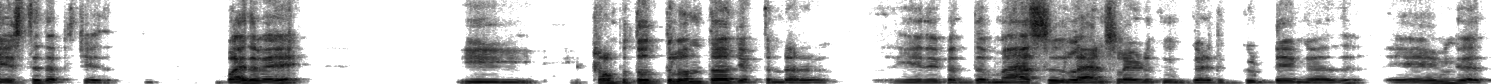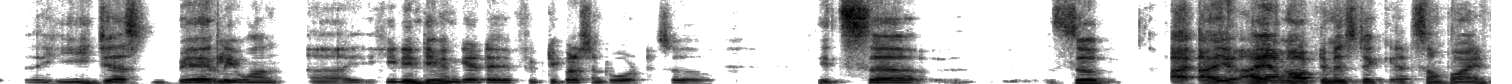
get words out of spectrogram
చేస్తే తప్పించేది బై ద వే ఈ ట్రంప్ తొత్తులంతా చెప్తుంటారు. ఏది పెద్ద మ్యాస్ ల్యాండ్ స్లైడ్కు గుడ్ ఏం కాదు. ఏం కాదు he just barely won he didn't even get a fifty percent vote so it's so I, I am optimistic at some point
